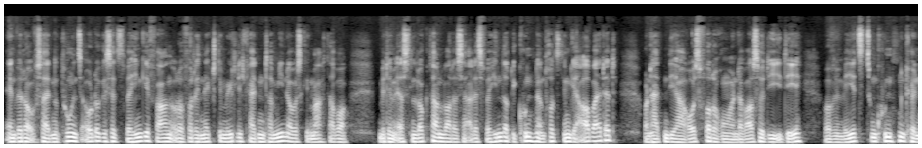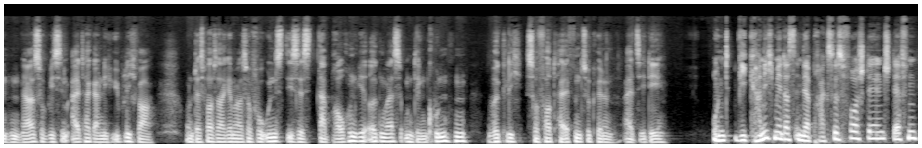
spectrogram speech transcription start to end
entweder auf seine Tour ins Auto gesetzt, war hingefahren oder für die nächste Möglichkeit einen Termin ausgemacht. Aber mit dem ersten Lockdown war das ja alles verhindert. Die Kunden haben trotzdem gearbeitet und hatten die Herausforderungen. Und da war so die Idee, aber wenn wir jetzt zum Kunden könnten, ja, so wie es im Alltag eigentlich üblich war. Und das war, sage ich mal, so für uns dieses, da brauchen wir irgendwas, um den Kunden wirklich sofort helfen zu können als Idee. Und wie kann ich mir das in der Praxis vorstellen, Steffen?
